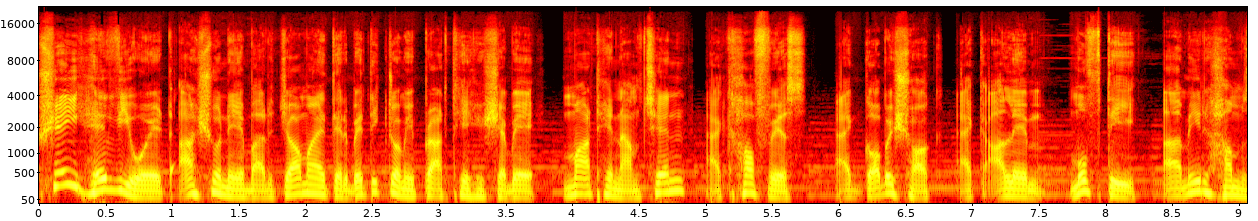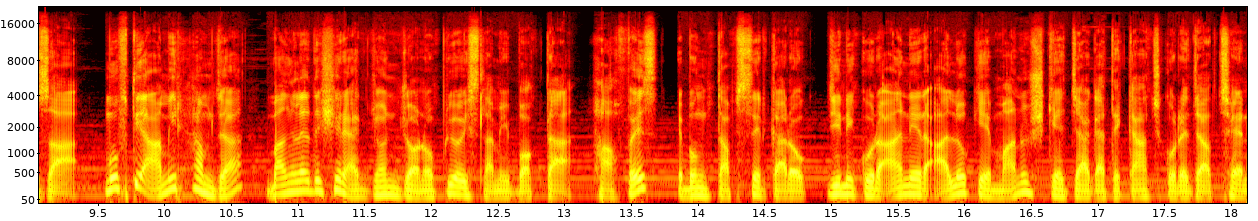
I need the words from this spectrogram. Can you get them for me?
সেই হেভিওয়েট আসনে এবার জামায়াতের ব্যতিক্রমী প্রার্থী হিসেবে মাঠে নামছেন এক হাফেজ। এক গবেষক এক আলেম মুফতি আমির হামজা। মুফতি আমির হামজা বাংলাদেশের একজন জনপ্রিয় ইসলামী বক্তা, হাফেজ এবং তাফসির কারক, যিনি কোরআনের আলোকে মানুষকে জাগাতে কাজ করে যাচ্ছেন।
